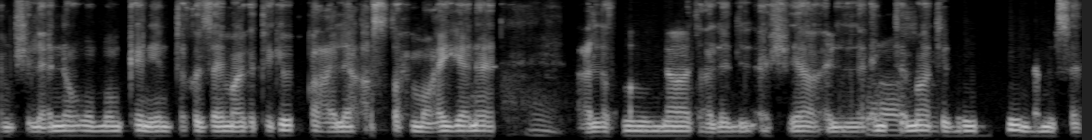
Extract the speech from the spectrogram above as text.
أهم شيء لأنه ممكن ينتقل زي ما قلت لك يبقى على أسطح معينة مم. على الطاولات على الأشياء اللي أنت ما تدري تلمسها.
